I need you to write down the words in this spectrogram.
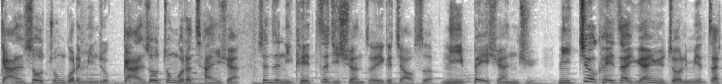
感受中国的民主，感受中国的参选，甚至你可以自己选择一个角色，你被选举，你就可以在元宇宙里面，在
